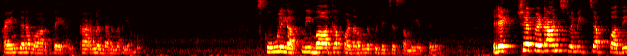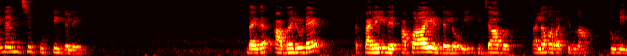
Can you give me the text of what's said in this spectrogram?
ഭയങ്കര വാർത്തയായി. കാരണം എന്താണെന്ന് അറിയാമോ സ്കൂളിൽ അഗ്നിബാധ പടർന്നു പിടിച്ച സമയത്ത് രക്ഷപ്പെടാൻ ശ്രമിച്ച പതിനഞ്ച് കുട്ടികളെ അതായത് അവരുടെ തലയിൽ അപായ ഉണ്ടല്ലോ ഈ ഹിജാബ് തലമറയ്ക്കുന്ന തുണി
